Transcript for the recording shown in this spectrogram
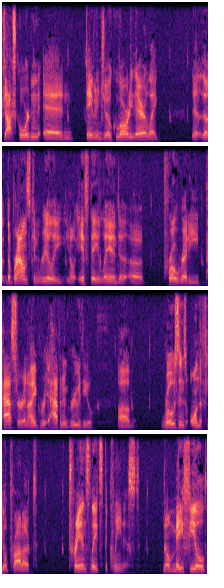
Josh Gordon and David and Njoku already there. Like the, the, the Browns can really, you know, if they land a, a pro-ready passer, and I agree, happen to agree with you. Um, Rosen's on the field product translates the cleanest. You know, Mayfield,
